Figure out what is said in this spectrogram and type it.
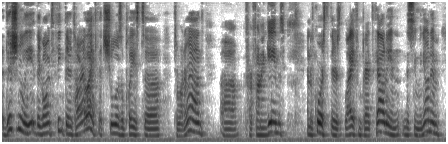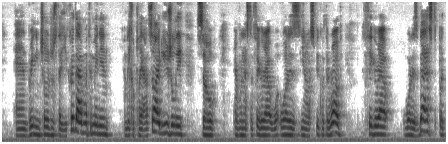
additionally, they're going to think their entire life that shul is a place to, to run around uh, for fun and games. And of course, there's life and practicality and missing minyanim and bringing children so that you could have with a minyan and they could play outside usually. So everyone has to figure out what, what is, you know, speak with the Rav, figure out what is best. But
